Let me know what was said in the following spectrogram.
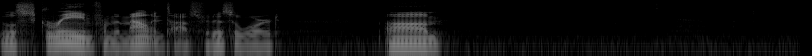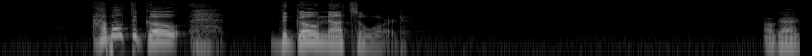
will scream from the mountaintops for this award. Um How about the go the Go Nuts award? Okay.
